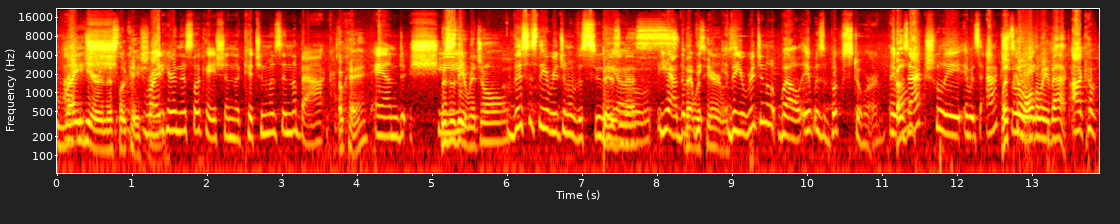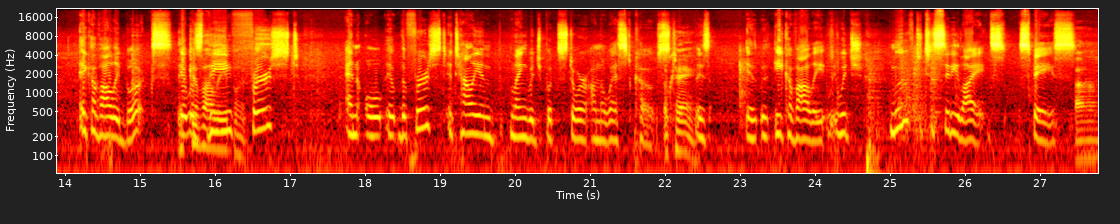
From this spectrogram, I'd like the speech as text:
Right Um, here in this location. Right here in this location. The kitchen was in the back. Okay. And she. This is the original This is the original Vesuvio. business Yeah, the, that was the- here. Was- The original. Well, it was a bookstore. It was Oh. actually. It was actually. Let's go all the way back. Aca- Acavalli Books. It was the Books. first and old, it, the first Italian language bookstore on the West Coast. Okay. Is is I Cavalli, which moved to City Lights space Ah.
